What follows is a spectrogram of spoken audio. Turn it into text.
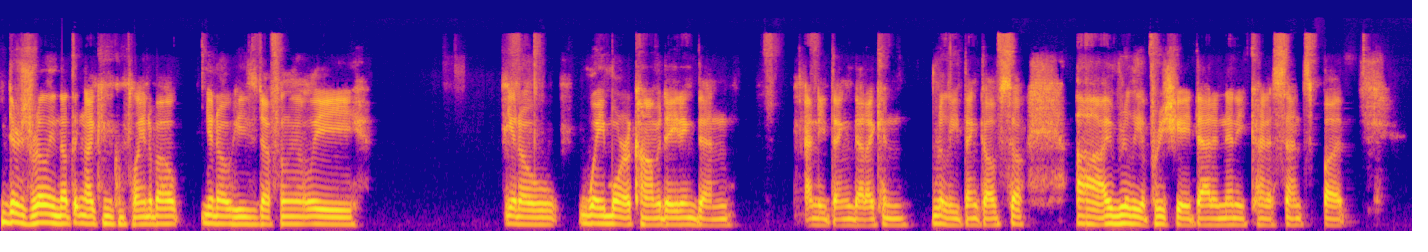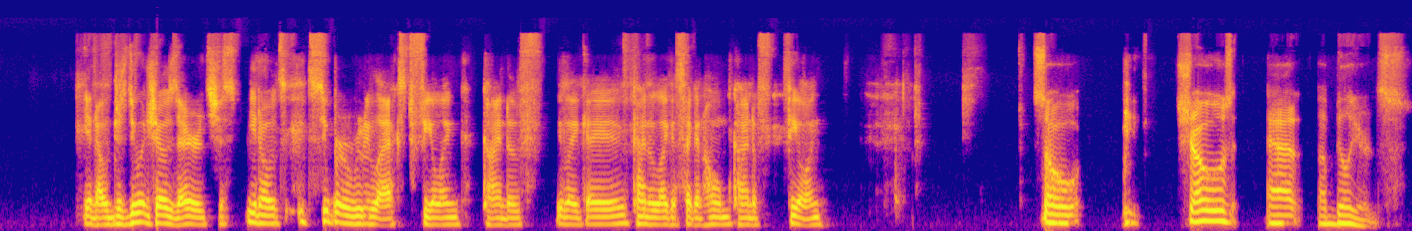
there's really nothing I can complain about. You know, he's definitely, you know, way more accommodating than anything that I can really think of. So uh, I really appreciate that in any kind of sense. But you know, just doing shows there, it's just, you know, it's it's super relaxed feeling, kind of like a kind of like a second home kind of feeling. So shows at a billiards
